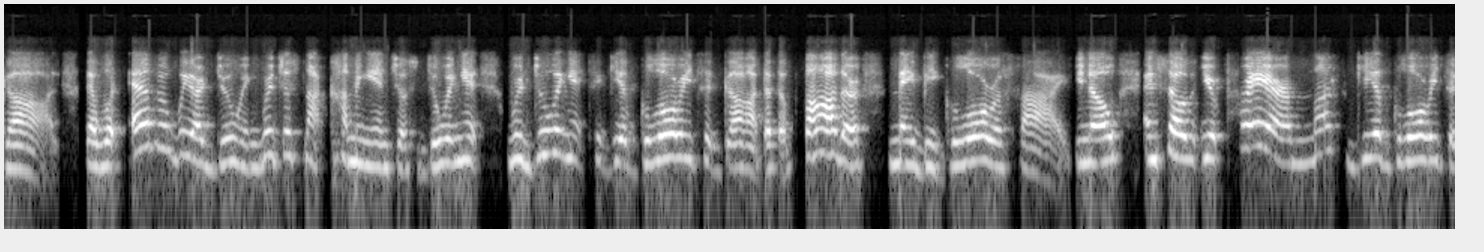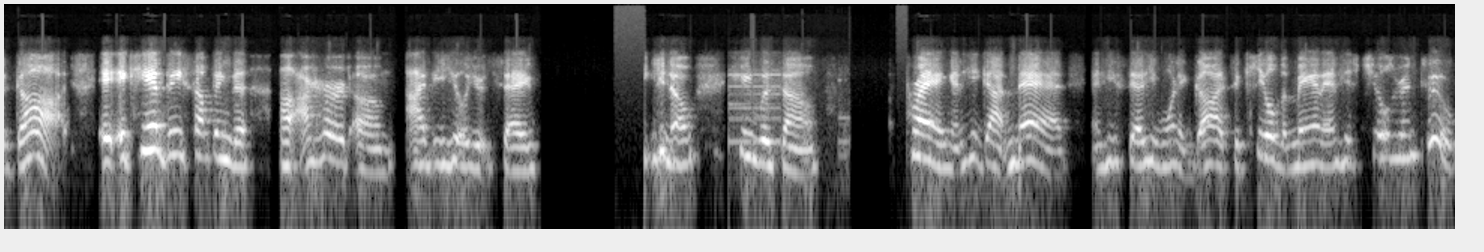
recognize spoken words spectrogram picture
God. That whatever we are doing, we're just not coming in just doing it. We're doing it to give glory to God, that the Father may be glorified, you know? And so your prayer must give glory to God. It, it can't be something that uh, I heard um, I.V. Hilliard say, you know, he was um, praying and he got mad and he said he wanted God to kill the man and his children too.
